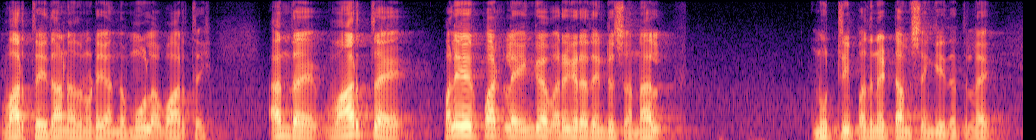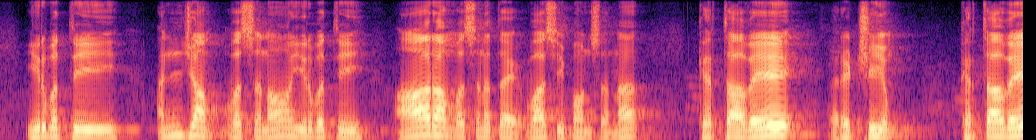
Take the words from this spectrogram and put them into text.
வார்த்தை தான் அதனுடைய அந்த மூல வார்த்தை. அந்த வார்த்தை பழைய ஏற்பாட்டில் எங்கே வருகிறது என்று சொன்னால் நூற்றி பதினெட்டாம் சங்கீதத்தில் இருபத்தி அஞ்சாம் வசனம் இருபத்தி ஆறாம் வசனத்தை வாசிப்போம்னு சொன்னால் கர்த்தாவே ரட்சியும் கர்த்தாவே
